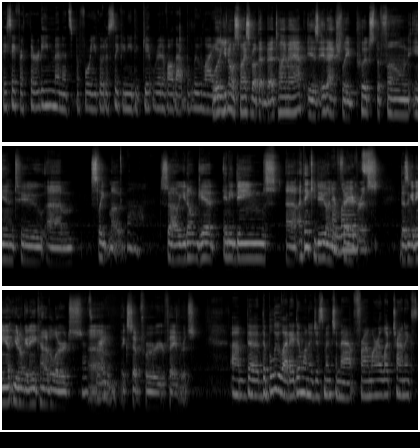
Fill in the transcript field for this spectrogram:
They say for thirty minutes before you go to sleep, you need to get rid of all that blue light. Well, you know what's nice about that bedtime app is it actually puts the phone into um, sleep mode. Oh. So you don't get any dings. Uh, I think you do on your Alerts. favorites. It doesn't get any. You don't get any kind of alerts. That's um, except for your favorites. Um, the the blue light. I did want to just mention that from our electronics,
